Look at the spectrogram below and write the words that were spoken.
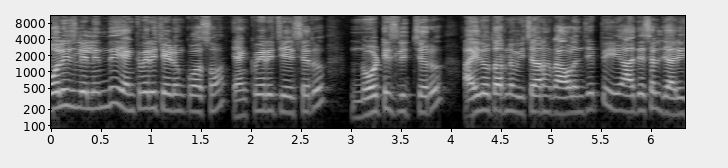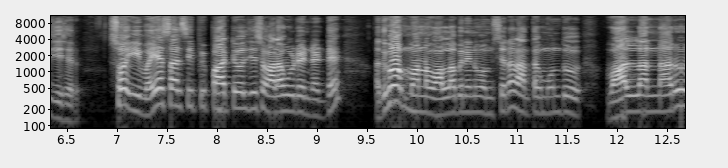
పోలీసులు వెళ్ళింది ఎంక్వైరీ చేయడం కోసం. ఎంక్వైరీ చేశారు నోటీసులు ఇచ్చారు ఐదో తరగతి విచారణకు రావాలని చెప్పి ఆదేశాలు జారీ చేశారు. సో ఈ వైఎస్ఆర్సీపీ పార్టీ వాళ్ళు చేసే అడవుడు ఏంటంటే అదిగో మొన్న వల్లభనేని వంశీనారు అంతకుముందు వాళ్ళు అన్నారు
